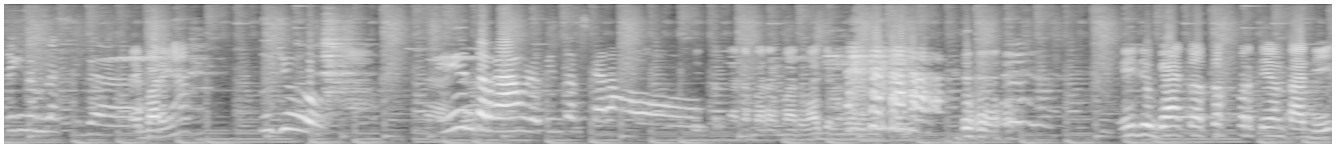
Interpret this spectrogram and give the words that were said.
Ring 16 juga. lebarnya 7. Pinter kan, udah pinter sekarang oh. Pinter, karena barang baru aja. Ini juga cocok seperti yang tadi,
